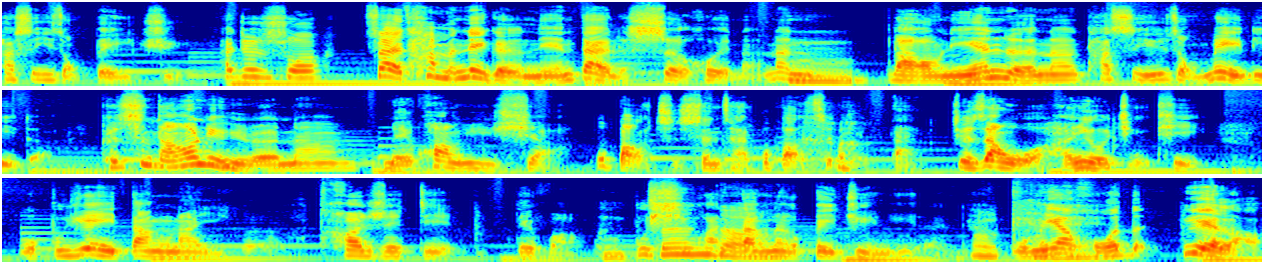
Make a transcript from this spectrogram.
它是一种悲剧。它就是说，在他们那个年代的社会呢，那老年人呢，他是有一种魅力的。可是老女人呢，每况愈下，不保持身材，不保持脸蛋，就让我很有警惕。我不愿意当那一个 tragedy 对吧？不喜欢当那个悲剧女人。我们要活得越老，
